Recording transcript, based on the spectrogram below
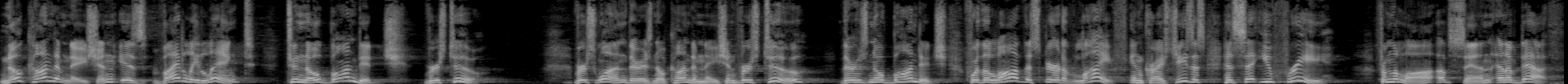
No condemnation is vitally linked to no bondage. Verse 2. Verse 1, there is no condemnation. Verse 2, there is no bondage. For the law of the Spirit of life in Christ Jesus has set you free from the law of sin and of death.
